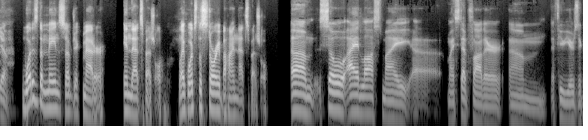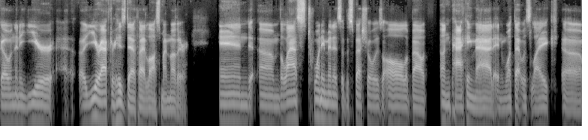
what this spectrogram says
Yeah. What is the main subject matter in that special? Like, what's the story behind that special? Um, so I lost my uh my stepfather um a few years ago, and then a year a year after his death, I lost my mother. And um the last 20 minutes of the special is all about unpacking that and what that was like uh,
